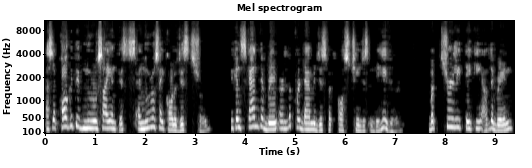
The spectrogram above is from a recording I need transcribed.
as the cognitive neuroscientists and neuropsychologists showed, we can scan the brain or look for damages that cause changes in behavior. But surely taking out the brain,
